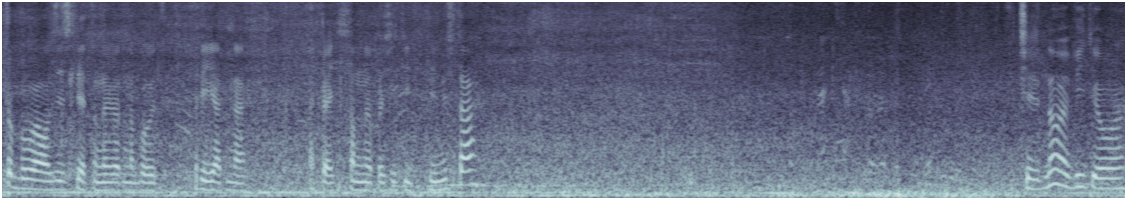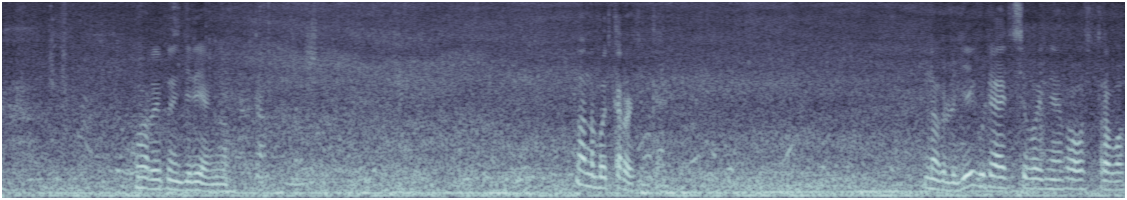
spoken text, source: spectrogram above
Кто бывал здесь летом, наверное, будет приятно опять со мной посетить эти места. Очередное видео по рыбной деревне. Но оно будет коротенькое. Много людей гуляет сегодня по острову.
